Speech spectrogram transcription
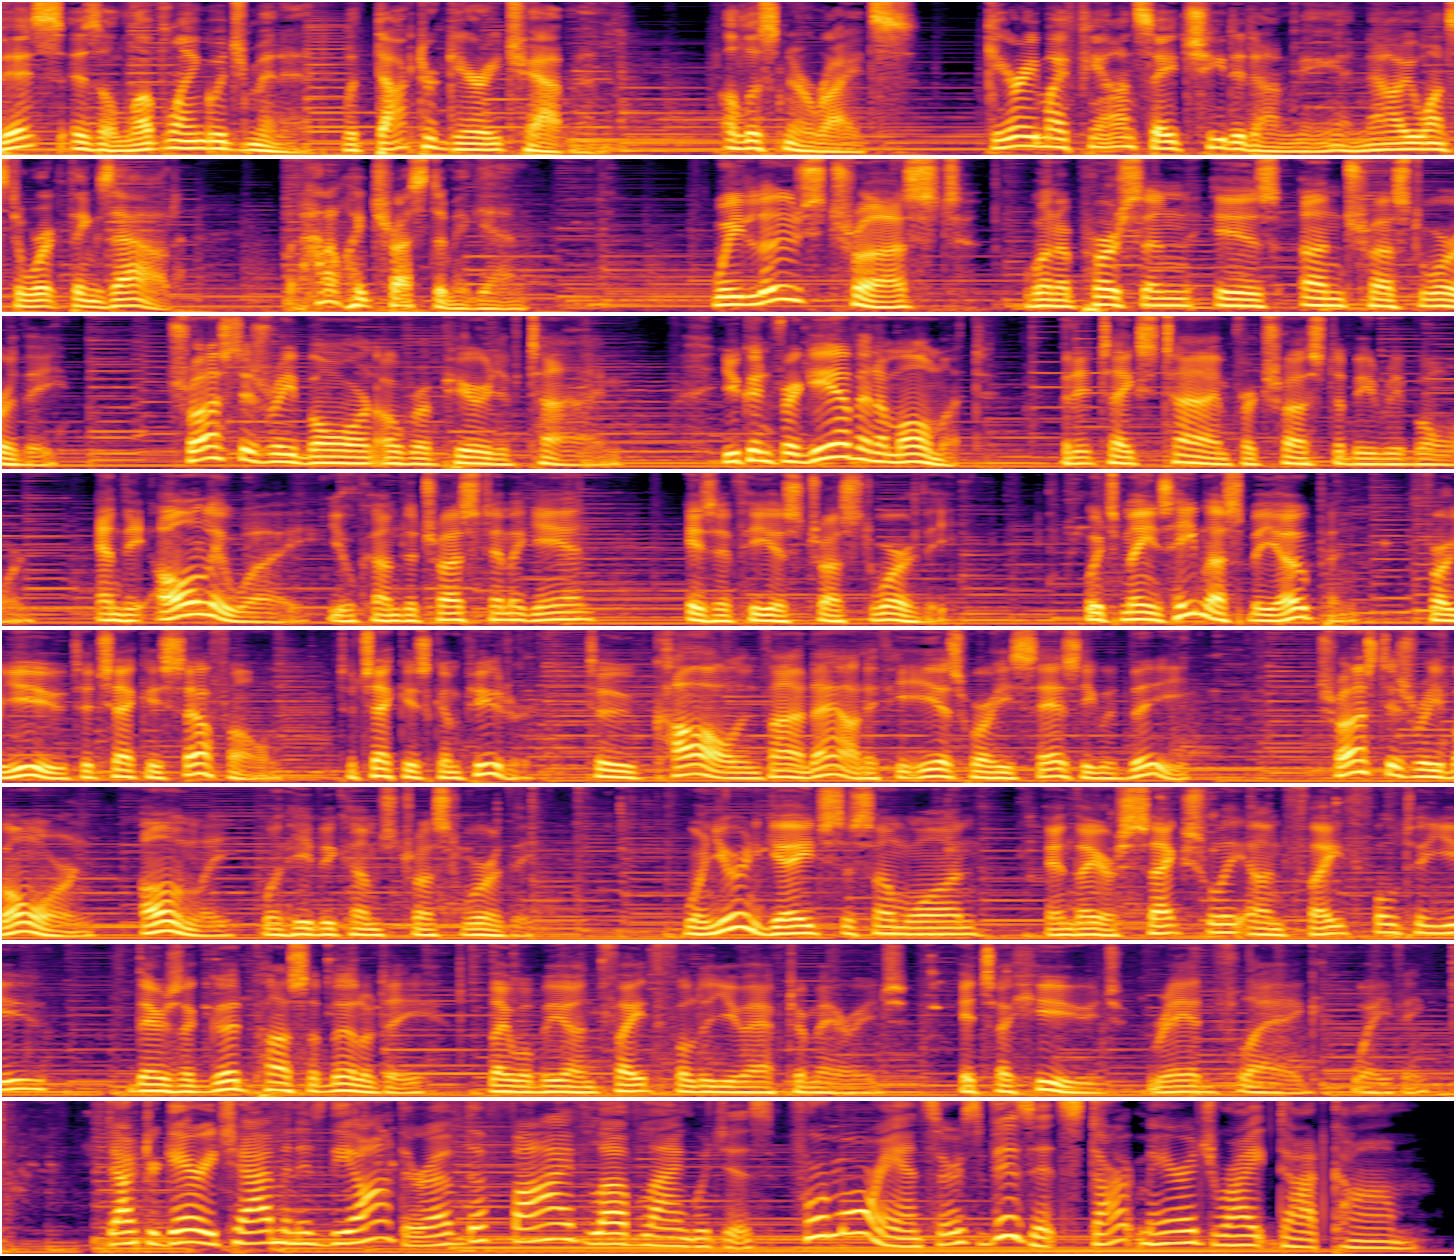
This is a Love Language Minute with Dr. Gary Chapman. A listener writes Gary, my fiance cheated on me and now he wants to work things out. But how do I trust him again? We lose trust when a person is untrustworthy. Trust is reborn over a period of time. You can forgive in a moment, but it takes time for trust to be reborn. And the only way you'll come to trust him again is if he is trustworthy, which means he must be open for you to check his cell phone, to check his computer, to call and find out if he is where he says he would be. Trust is reborn only when he becomes trustworthy. When you're engaged to someone and they are sexually unfaithful to you, there's a good possibility they will be unfaithful to you after marriage. It's a huge red flag waving. Dr. Gary Chapman is the author of The Five Love Languages. For more answers, visit startmarriageright.com.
